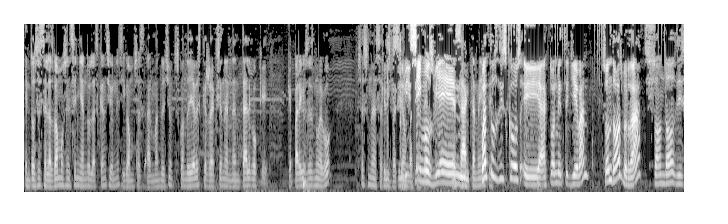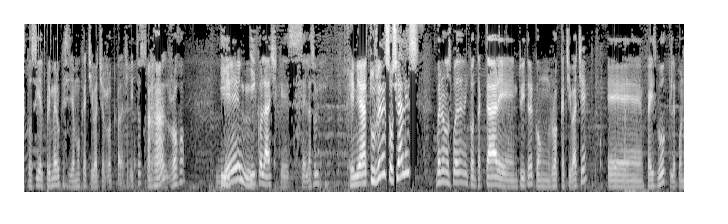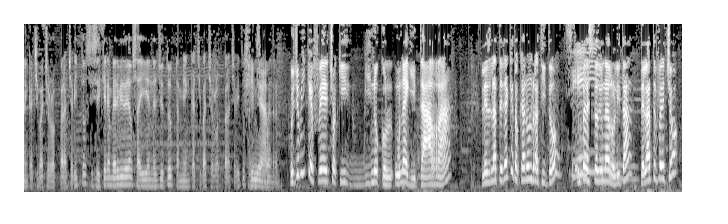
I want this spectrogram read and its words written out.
Entonces se las vamos enseñando las canciones y vamos a- armando el show. Entonces cuando ya ves que reaccionan ante algo que, que para ellos es nuevo, pues es una satisfacción. hicimos bien. Exactamente. ¿Cuántos discos eh, actualmente llevan? Son dos, ¿verdad? Son dos discos, sí. El primero que se llamó Cachivache Rock para Chavitos, Ajá. el rojo. y- Bien. Y, Collage, que es el azul. Genial. ¿Tus redes sociales? Bueno, nos pueden contactar en Twitter con Rock Cachivache. eh, en Facebook le ponen Cachivache Rock para Chavitos. Y si quieren ver videos ahí en el YouTube, también Cachivache Rock para Chavitos. Ahí nos Genial. encuentran. Pues yo vi que Fercho aquí vino con una guitarra. ¿Les latería que tocar un ratito? Sí. ¿Un pedacito de una rolita? ¿Te late, Fercho?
